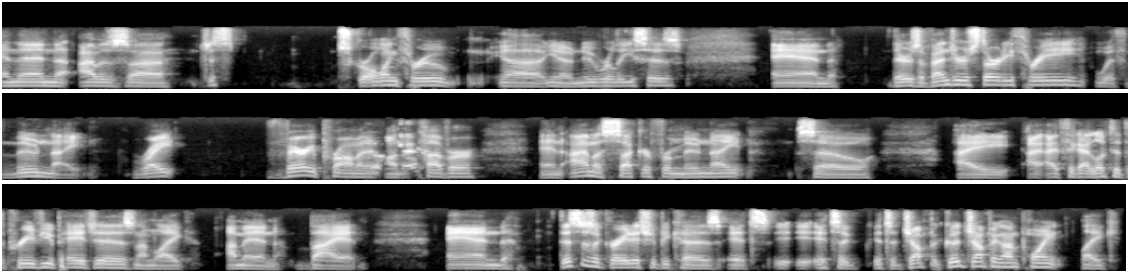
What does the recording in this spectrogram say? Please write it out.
and then I was uh, just scrolling through uh, you know new releases, and there's Avengers 33 with Moon Knight right very prominent on the cover, and I'm a sucker for Moon Knight, so. I, I think I looked at the preview pages and I'm like, I'm in, buy it. And this is a great issue because it's it's a it's a jump a good jumping on point. Like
